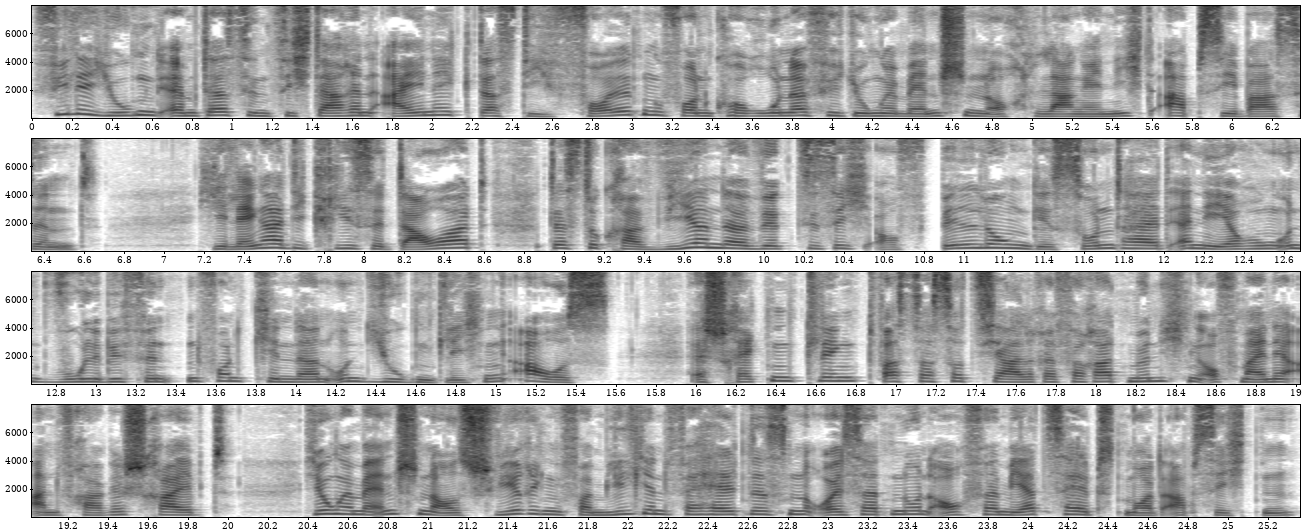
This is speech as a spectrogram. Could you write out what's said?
Viele Jugendämter sind sich darin einig, dass die Folgen von Corona für junge Menschen noch lange nicht absehbar sind. Je länger die Krise dauert, desto gravierender wirkt sie sich auf Bildung, Gesundheit, Ernährung und Wohlbefinden von Kindern und Jugendlichen aus. Erschreckend klingt, was das Sozialreferat München auf meine Anfrage schreibt. Junge Menschen aus schwierigen Familienverhältnissen äußerten nun auch vermehrt Selbstmordabsichten.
